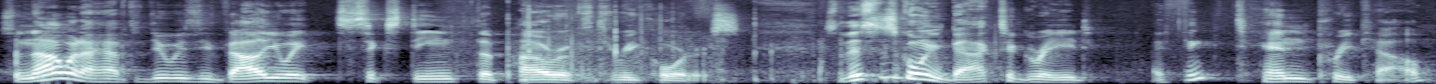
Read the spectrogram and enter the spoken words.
So now what I have to do is evaluate 16 to the power of 3 quarters. So this is going back to grade, I think 10 pre-cal,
